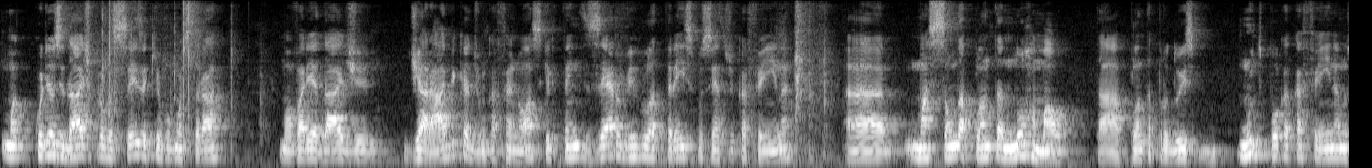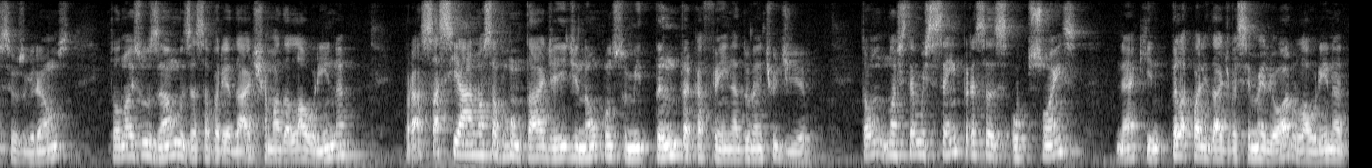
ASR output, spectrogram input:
uma curiosidade para vocês aqui, eu vou mostrar uma variedade de arábica, de um café nosso, que ele tem 0,3% de cafeína, uh, uma ação da planta normal. Tá? A planta produz muito pouca cafeína nos seus grãos, então nós usamos essa variedade chamada laurina para saciar a nossa vontade aí de não consumir tanta cafeína durante o dia. Então nós temos sempre essas opções, né, que pela qualidade vai ser melhor. O laurina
